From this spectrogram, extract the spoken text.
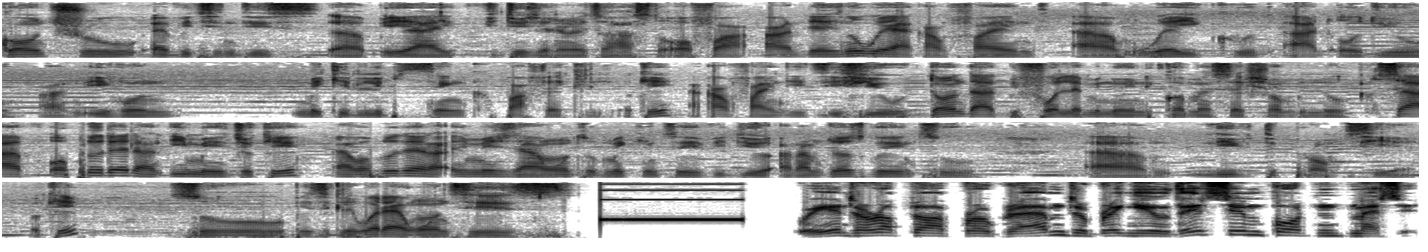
gone through everything this um, ai video generator has to offer and there's no way i can find um, where you could add audio and even make it lip sync perfectly okay? I can't find it. If you've done that before let me know in the comment section below. So i've uploaded an image okay? I've uploaded an image that i want to make into a video and i'm just going to um, leave the prompt here okay? So basically what i want is we interrupt our program to bring you this important message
